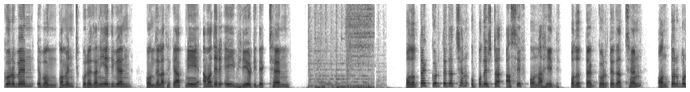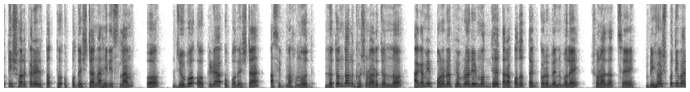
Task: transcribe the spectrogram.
করবেন এবং কমেন্ট করে জানিয়ে দিবেন। কোন জেলা থেকে আপনি আমাদের এই ভিডিওটি দেখছেন? পদত্যাগ করতে যাচ্ছেন উপদেষ্টা আসিফ ও নাহিদ। পদত্যাগ করতে যাচ্ছেন অন্তর্বর্তী সরকারের তথ্য উপদেষ্টা নাহিদ ইসলাম ও যুব ও ক্রীড়া উপদেষ্টা আসিফ মাহমুদ। নতুন দল ঘোষণার জন্য আগামী পনেরো ফেব্রুয়ারির মধ্যে তারা পদত্যাগ করবেন বলে শোনা যাচ্ছে। বৃহস্পতিবার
